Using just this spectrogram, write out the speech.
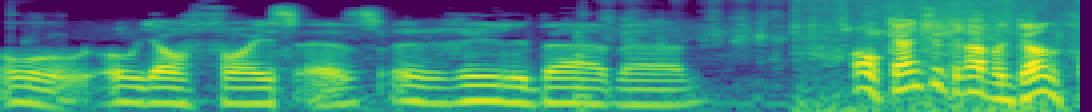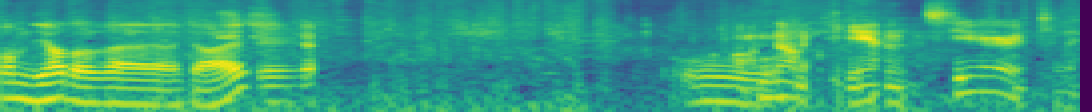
Oh, oh, your voice is really bad, man. Oh, can't you grab a gun from the other uh, guys? Yeah. Oh, not again, seriously.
